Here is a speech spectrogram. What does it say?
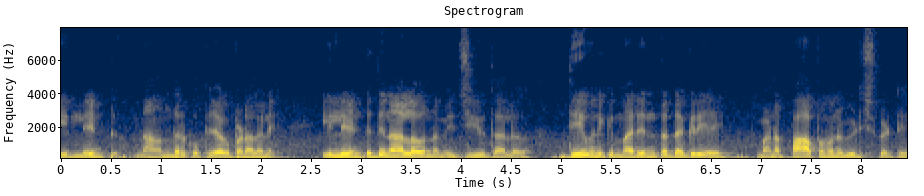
ఈ లెంట్ మనందరికి ఉపయోగపడాలని ఈ లెంట్ దినాల్లో ఉన్న మీ జీవితాలు దేవునికి మరింత దగ్గర అయి మన పాపమును విడిచిపెట్టి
